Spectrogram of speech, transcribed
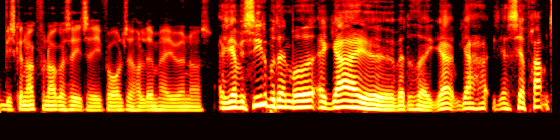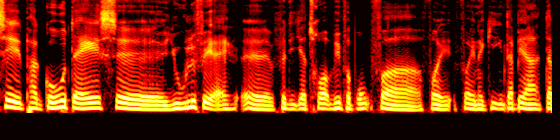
vi skal nok få nok at se til i forhold til at holde dem her i ørene også. Altså, jeg vil sige det på den måde, at jeg, øh, hvad det hedder, jeg, jeg, jeg ser frem til et par gode dages øh, juleferie, øh, fordi jeg tror, vi får brug for, for, for energien. Der bliver, der,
